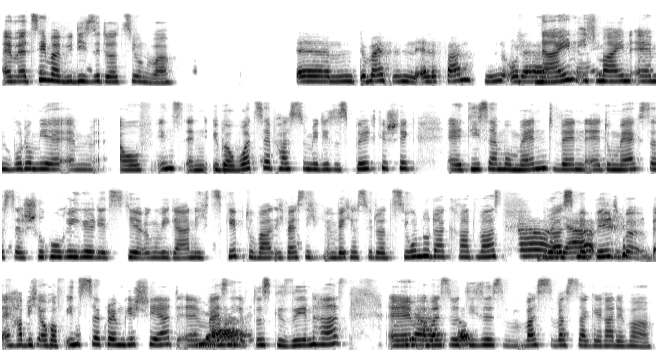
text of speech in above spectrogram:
Ähm, erzähl mal, wie die Situation war. Ähm, du meinst den Elefanten oder? Nein, ich meine, ähm, wo du mir ähm, auf Inst äh, über WhatsApp hast du mir dieses Bild geschickt. Äh, dieser Moment, wenn äh, du merkst, dass der Schokoriegel jetzt dir irgendwie gar nichts gibt. Du warst, ich weiß nicht, in welcher Situation du da gerade warst. Ah, du hast ja. mir Bild äh, habe ich auch auf Instagram geshared. Äh, ja. Weiß nicht, ob du es gesehen hast. Ähm, ja, aber so auch. dieses, was, was da gerade war.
